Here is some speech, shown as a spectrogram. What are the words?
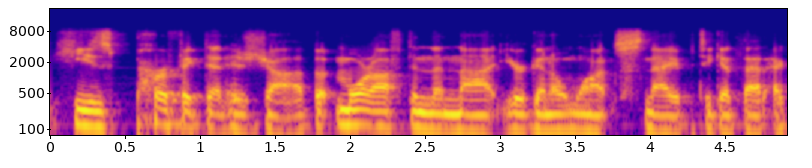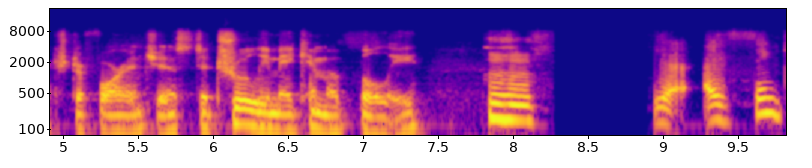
he's perfect at his job. But more often than not, you're going to want Snipe to get that extra four inches to truly make him a bully. Mm-hmm. Yeah, I think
